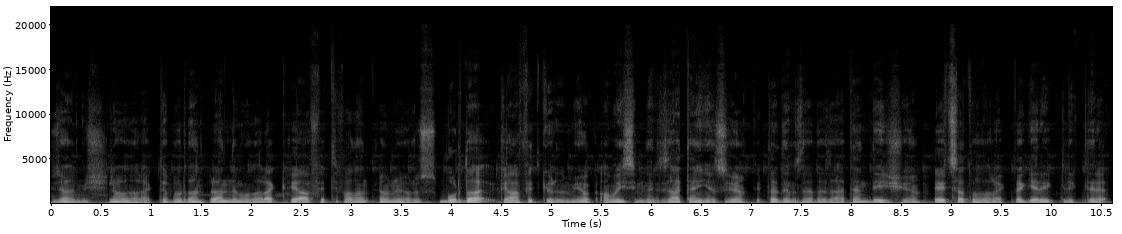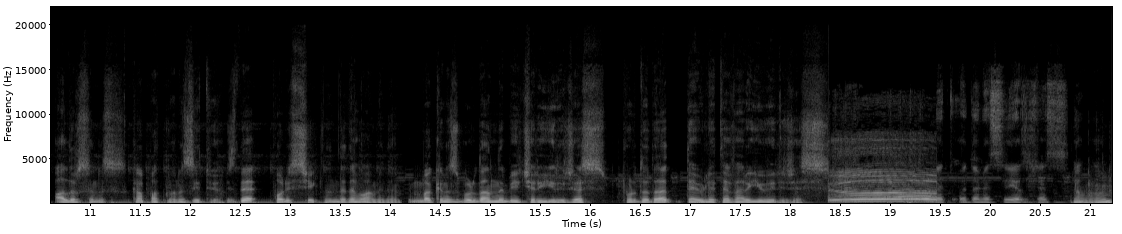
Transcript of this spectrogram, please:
Güzelmiş. Ne olarak da buradan random olarak kıyafeti falan tanıyoruz. Burada kıyafet görünümü yok ama isimleri zaten yazıyor. Tıkladığınızda da zaten değişiyor. Teçhizat olarak da gereklilikleri alırsınız. Kapatmanız yetiyor. Biz de polis şeklinde devam edelim. Şimdi bakınız buradan da bir içeri gireceğiz. Burada da devlete vergi vereceğiz. Evet ödemesi yazacağız. Tamam.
